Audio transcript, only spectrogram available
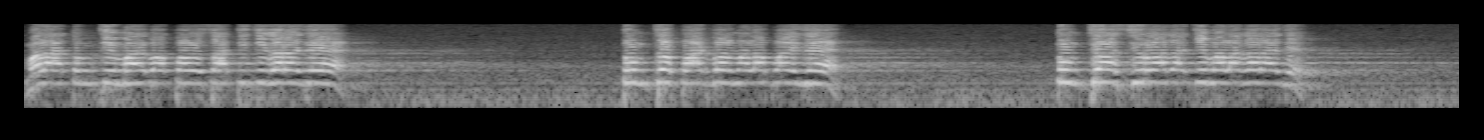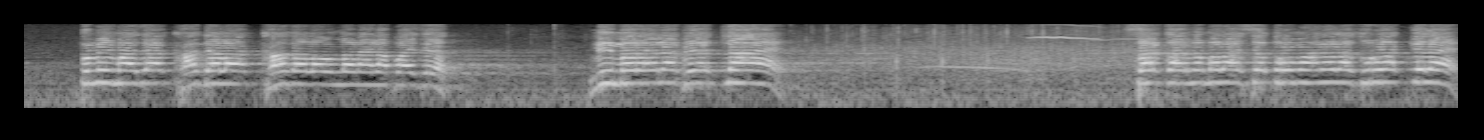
मला तुमची मायबापावर साथीची गरज आहे. तुमचं पाठबळ मला पाहिजे. तुमच्या आशीर्वादाची मला गरज आहे. तुम्ही माझ्या खांद्याला खांदा लावून लढायला पाहिजे. मी मरायला भेट नाही. सरकारनं मला शत्रू मानायला सुरुवात केलाय.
